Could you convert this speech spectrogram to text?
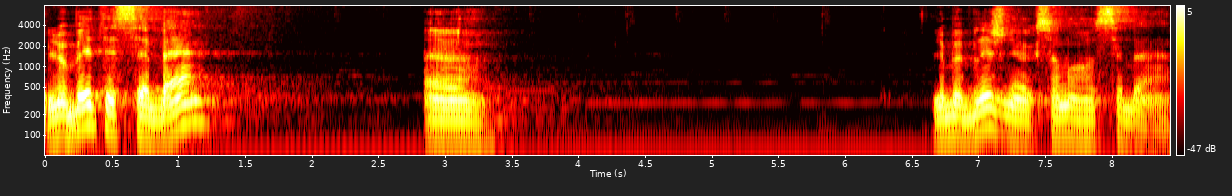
любити себе. Люби ближнього як самого себе.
